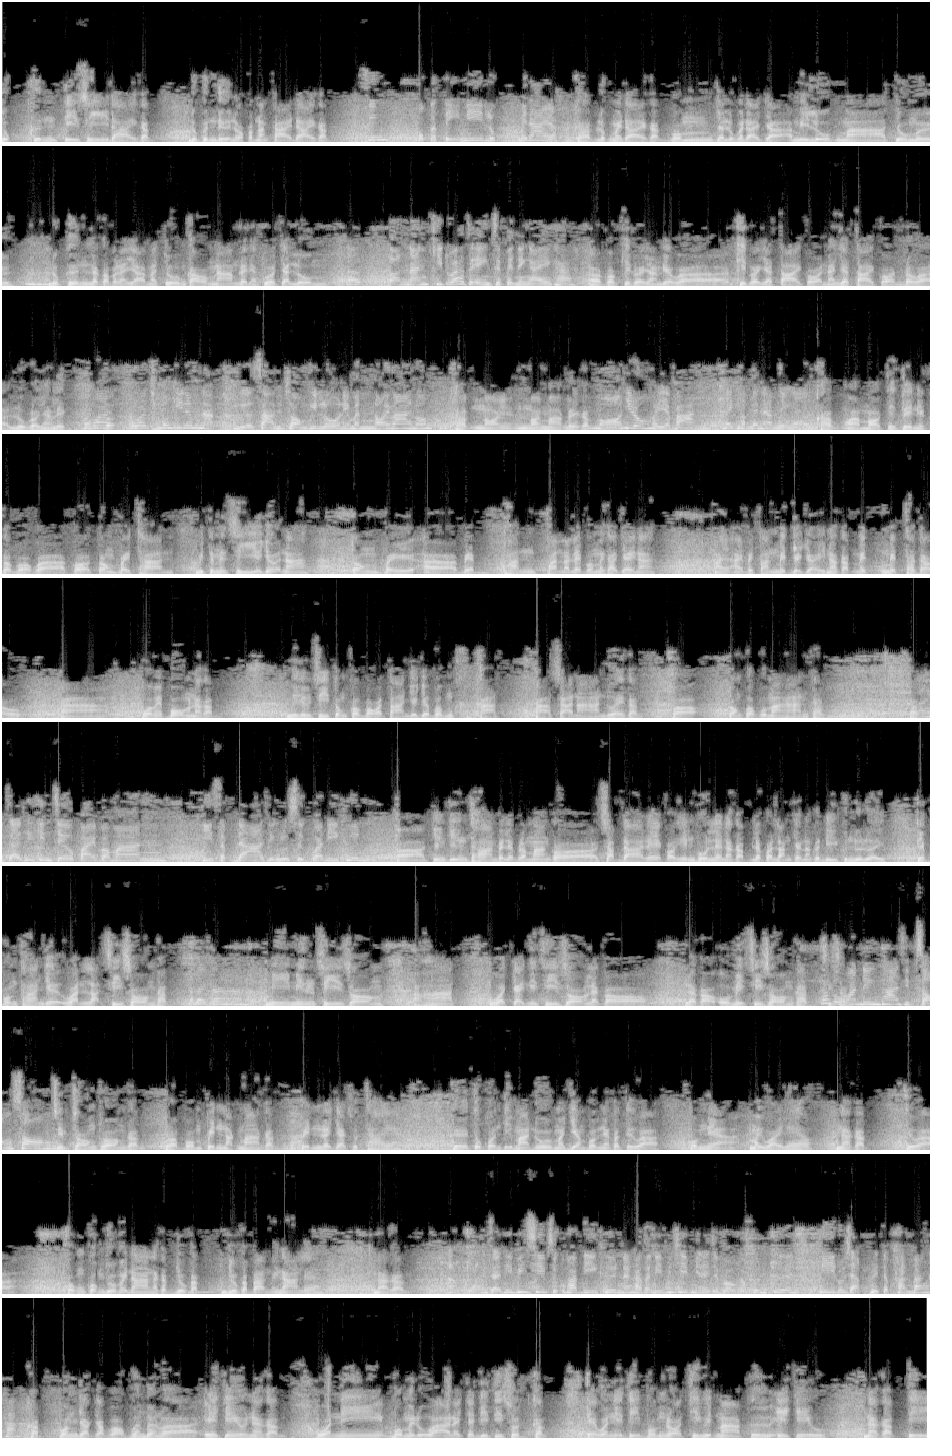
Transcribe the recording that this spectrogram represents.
ยุกขึ้นตีสี่ได้ครับ ลุกขึ้นเดินออกกำลังกายได้ครับ ซึ่งปกตินี่ลุกไม่ได้เหรอคะครับลุกไม่ได้ครับ ผมจะลุกไม่ได้จะมีลูกมาจูงมือลุกขึ้น แล้วก็ภรรยามาจูงเข้าห้องน้ำเลยเนี่ยกลัวจะล้ม แล้วตอนนั้นคิดว่าตัวเองจะเป็นยังไงคะเอ่อก็คิดว่าอย่างเดียวว่า คิดว่าอย่าตายก่อนนะอย่าตายก่อนเพราะว่าลูกเรายังเล็กเพราะว่าเพราะว่าช่วงที่น้ำหนักเหลือ 32กิโลนี่มันน้อยมากเนาะครับน้อยน้อยมากเลยครับ หมอที่โรงพยาบาลให้คำแนะนำยังไง ครับอ่าหมอที่คลินิกก็บอกว่าก็ต้องไปทานวิตามินซีเยอะๆนะ ค่ะ ต้องไปอ่าแบบพันพันอะไรผมไม่เข้าใจนะ ให้ให้ไปทานเม็ดใหญ่ๆนะครับเม็ดเม็ดเท่าๆอ่าหัวแม่โป้งนะครับวิตามินซีต้องก็บอกว่าทานเยอะๆเพราะผมขาดขาดสารอาหารด้วยครับ เพราะต้องควบคุมอาหารครับ ครับ หลังจากที่กินเจลไปประมาณกี่สัปดาห์ถึงรู้สึกว่าดีขึ้น อ่าจริง ๆ ทานไปแล้วประมาณก็สัปดาห์แรกก็เห็นผลแล้วนะครับ แล้วก็หลังจากนั้นก็ดีขึ้นเรื่อยๆ แต่ผมทานเยอะวันละสี่ซองครับ อะไรบ้างมีมิ้นท์สี่ซองฮาร์ดหัวใจนี่สี่ซองแล้วก็แล้วก็โอมิสี่ซองครับเท่าสี่กัซบองวันหนึ่งทาน 12 ซอง สิบสองซองครับเพราะผมเป็นหนักมากครับค่ะเป็นระยะสุดท้ายอะ คือทุกคนที่มาดูมาเยี่ยมผมเนี่ยก็ถือว่าผมเนี่ยไม่ไหวแล้วนะครับ ถือว่าคงคงอยู่ไม่นานนะครับอยู่กับอยู่กับบ้านไม่นานแล้วนะครับอะหลังจากที่พี่ชีพสุขภาพดีขึ้นนะคะตอนนี้พี่ชีพมีอะไรจะบอกกับเพื่อนๆที่รู้จักผลิตภัณฑ์บ้างคะครับผมอยากจะบอกเพื่อนๆว่าเอเจลนะครับวันนี้ผมไม่รู้ว่าอะไรจะดีที่สุดครับ แต่วันนี้ที่ผมรอดชีวิตมาคือเอเจลนะครับที่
